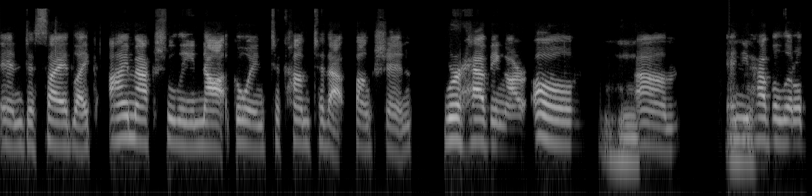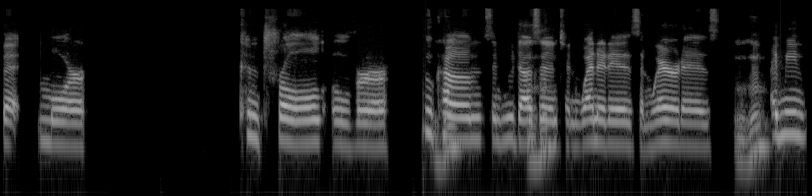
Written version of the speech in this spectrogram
and decide like i'm actually not going to come to that function we're having our own Mhm. um and you Mhm. have a little bit more control over who Mhm. comes and who doesn't and when it is and where it is Mhm. I mean,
